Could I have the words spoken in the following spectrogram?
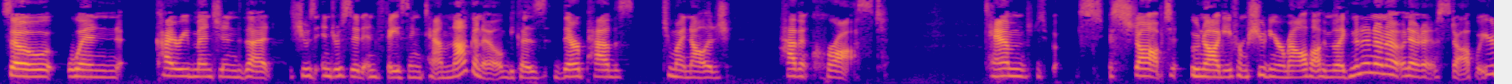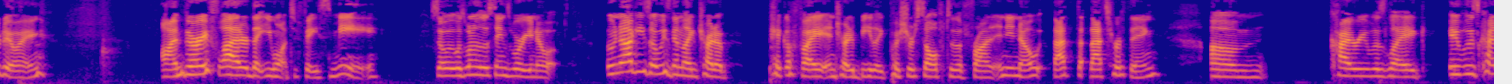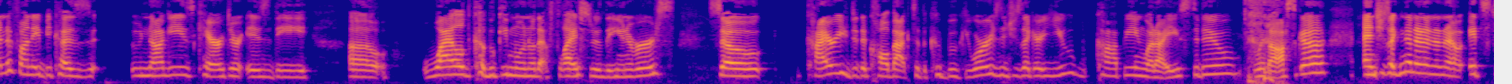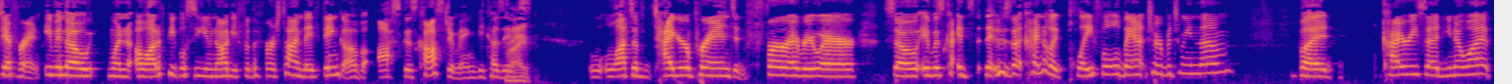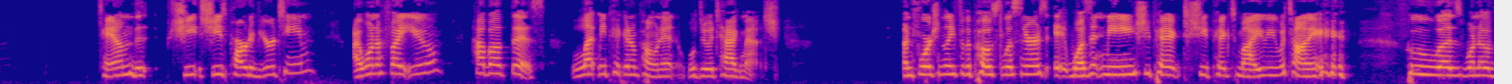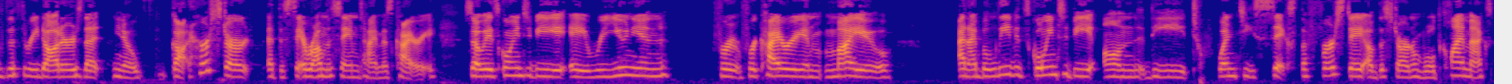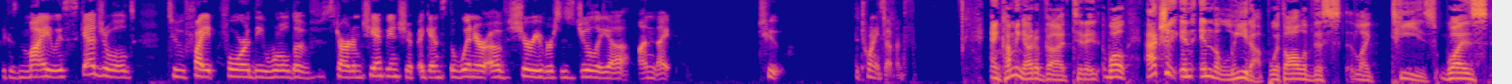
So when Kairi mentioned that she was interested in facing Tam Nakano because their paths, to my knowledge, haven't crossed. Tam stopped Unagi from shooting her mouth off and be like, no, no, no, no, no, no, stop what you're doing. I'm very flattered that you want to face me. So it was one of those things where, you know, Unagi's always going to like try to pick a fight and try to be like push herself to the front. And, you know, that's, that's her thing. Um, Kairi was like, it was kind of funny because Unagi's character is the uh, wild kabuki mono that flies through the universe. So Kairi did a callback to the Kabuki Warriors, and she's like, "Are you copying what I used to do with Asuka?" and she's like, "No, no, no, no, no. It's different." Even though when a lot of people see Unagi for the first time, they think of Asuka's costuming because it's right. lots of tiger print and fur everywhere. So it was it's it was that kind of like playful banter between them. But Kairi said, "You know what, Tam? The, she she's part of your team. I want to fight you. How about this? Let me pick an opponent. We'll do a tag match." Unfortunately for the post listeners, it wasn't me she picked. She picked Mayu Iwatani, who was one of the three daughters that, you know, got her start at the around the same time as Kairi. So it's going to be a reunion for for Kairi and Mayu and I believe it's going to be on the 26th, the first day of the Stardom World Climax, because Mayu is scheduled to fight for the World of Stardom Championship against the winner of Shuri versus Julia on night two the 27th. And coming out of uh, today, well, actually, in in the lead up with all of this like tease was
